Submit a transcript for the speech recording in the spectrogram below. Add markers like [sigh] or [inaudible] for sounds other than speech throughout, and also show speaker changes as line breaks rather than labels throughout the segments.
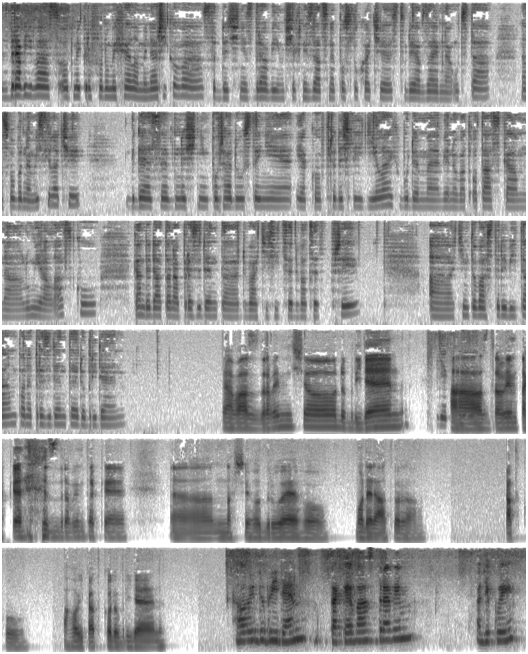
Zdraví vás od mikrofonu Michaela Minaříková, srdečně zdravím všechny vzácné posluchače Studia Vzájemná úcta na svobodném vysílači, kde se v dnešním pořadu stejně jako v předešlých dílech budeme věnovat otázkám na Lumíra Lásku, kandidáta na prezidenta 2023. A tímto vás tedy vítám, pane prezidente, dobrý den.
Já vás zdravím, Míšo, dobrý den. Děkuji. A zdravím také, [laughs] zdravím také našeho druhého moderátora, Katku. Ahoj Katko, dobrý den.
Ahoj, dobrý den. Také vás zdravím a děkuji.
